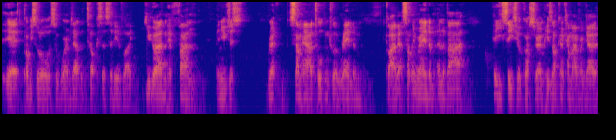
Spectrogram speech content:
yeah, it probably sort of also worms out the toxicity of like you go out and have fun, and you just re- somehow talking to a random guy about something random in a bar. He sees you across the room. He's not going to come over and go,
